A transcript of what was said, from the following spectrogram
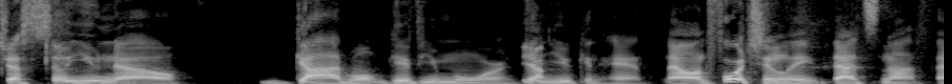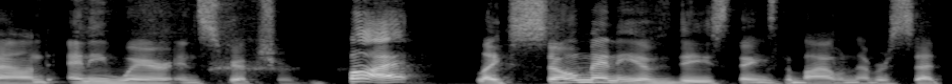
just so you know, God won't give you more than Yep. you can handle. Now, unfortunately, that's not found anywhere in Scripture. But like so many of these things the Bible never said,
